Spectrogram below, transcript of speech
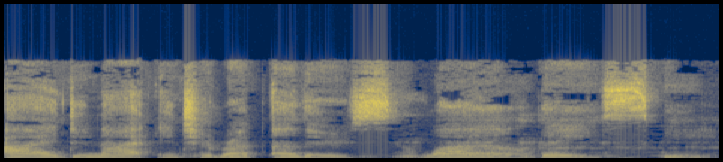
I do not interrupt others while they speak.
